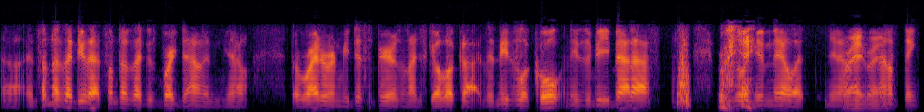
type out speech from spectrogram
Uh, and sometimes I do that. Sometimes I just break down and you know the writer in me disappears and I just go, look, uh, it needs to look cool. It needs to be badass. we right. really need to nail it. You know, right, right. And I don't think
